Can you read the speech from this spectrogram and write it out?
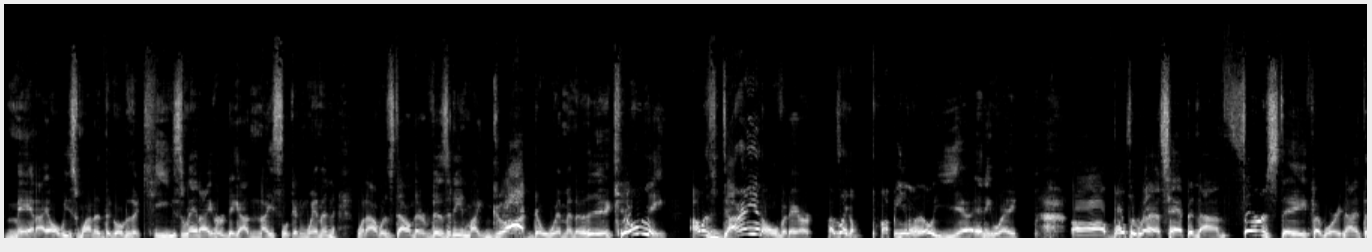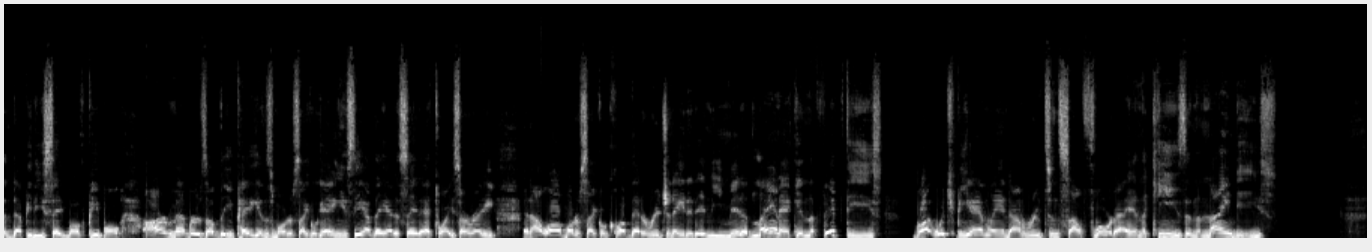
Man, I always wanted to go to the Keys. Man, I heard they got nice looking women when I was down there visiting. My God, the women, uh, it killed me. I was dying over there. I was like a puppy in a, oh yeah. Anyway, uh, both arrests happened on Thursday, February 9th, and deputies say both people are members of the Pagans Motorcycle Gang. You see how they had to say that twice already? An outlaw motorcycle club that originated in the mid-Atlantic in the 50s, but which began laying down roots in South Florida and the Keys in the 90s.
